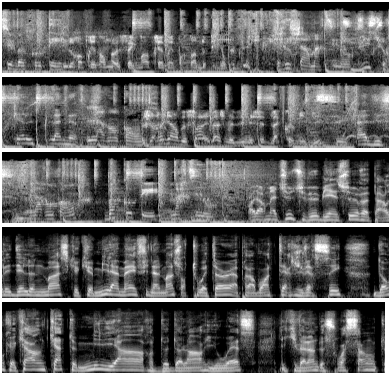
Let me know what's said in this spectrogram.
Mathieu Bocoté. Il représente un segment très important de l'opinion publique. Richard Martineau. Tu vis sur quelle planète? La rencontre. Je regarde ça et là, je me dis, mais c'est de la comédie. C'est hallucinant. La rencontre. Bocoté. Martineau. Alors Mathieu, tu veux bien sûr parler d'Elon Musk qui a mis la main finalement sur Twitter après avoir tergiversé donc 44 milliards de dollars US, l'équivalent de 60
